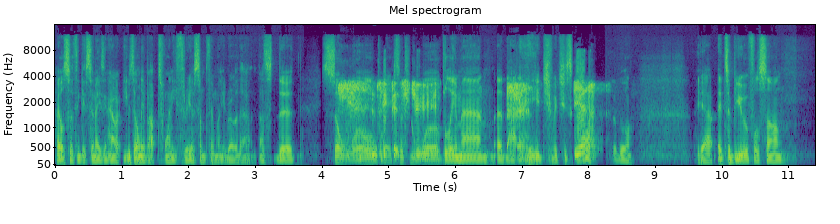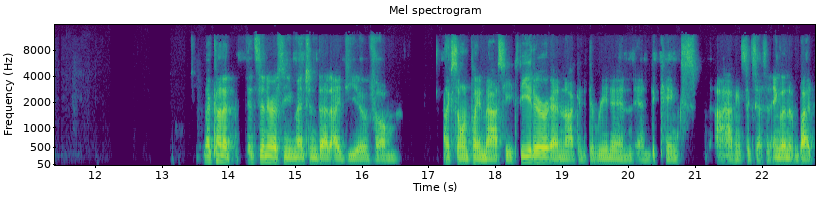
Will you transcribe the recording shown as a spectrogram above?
I also think it's amazing how he was only about 23 or something when he wrote that. That's the so worldly, such a worldly man at that age, which is yeah. incredible. Yeah, it's a beautiful song. That kind of it's interesting. You mentioned that idea of um, like someone playing Massey Theater and not getting to the arena, and and the Kinks uh, having success in England, but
